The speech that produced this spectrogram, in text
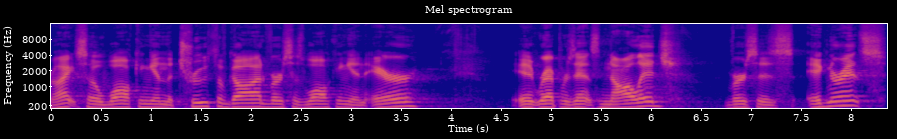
right? So, walking in the truth of God versus walking in error. It represents knowledge versus ignorance.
